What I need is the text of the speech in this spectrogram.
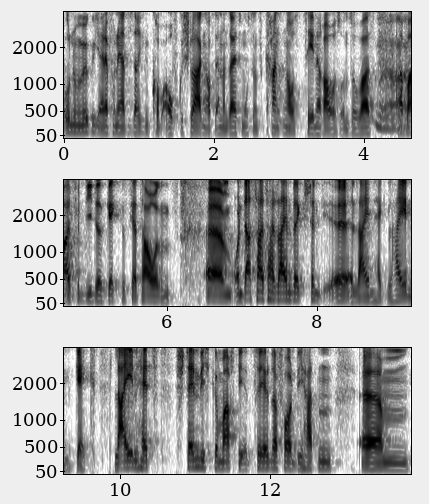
unmöglich, einer von denen hat sich direkt den Kopf aufgeschlagen, auf der anderen Seite musste ins Krankenhaus Zähne raus und sowas. Ja. Aber halt für die der Gag des Jahrtausends. ähm, und das hat halt Lionhead ständig, äh, Lionhead, Lion Gag, Lionhead ständig gemacht. Die erzählen davon, die hatten, ähm,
